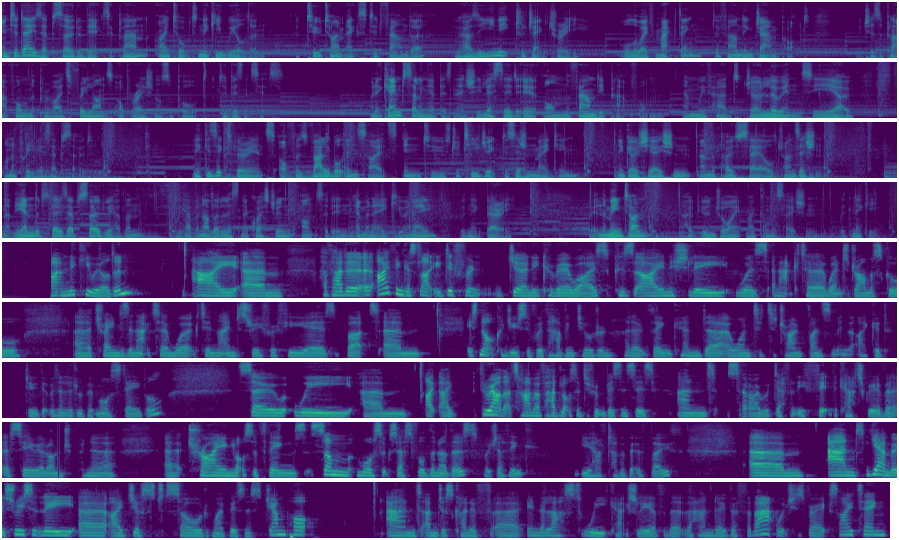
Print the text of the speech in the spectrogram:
In today's episode of The Exit Plan, I talk to Nikki Wheeldon, a two time exited founder who has a unique trajectory, all the way from acting to founding Jampot, which is a platform that provides freelance operational support to businesses. When it came to selling her business, she listed it on the Foundy platform, and we've had Joe Lewin, the CEO, on a previous episode. Nikki's experience offers valuable insights into strategic decision making, negotiation, and the post sale transition. And at the end of today's episode, we have, an, we have another listener question answered in M&A Q&A with Nick Berry. But in the meantime, I hope you enjoy my conversation with Nikki. I'm Nikki Wheeldon. I um, have had a, I think, a slightly different journey career-wise because I initially was an actor, went to drama school, uh, trained as an actor, and worked in that industry for a few years. But um, it's not conducive with having children, I don't think. And uh, I wanted to try and find something that I could do that was a little bit more stable. So we, um, I, I, throughout that time, I've had lots of different businesses, and so I would definitely fit the category of a, a serial entrepreneur, uh, trying lots of things. Some more successful than others, which I think you have to have a bit of both. Um, and yeah, most recently, uh, I just sold my business Jampot, and I'm just kind of uh, in the last week actually of the, the handover for that, which is very exciting.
